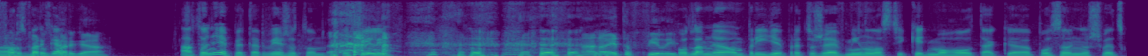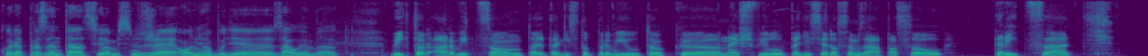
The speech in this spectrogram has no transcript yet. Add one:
Forsberga. Forsberga a to nie je Peter, vieš o tom. To je Filip. Áno, je to Filip. Podľa mňa on príde, pretože aj v minulosti, keď mohol, tak eh, posilnil švedskú reprezentáciu a myslím, že aj o neho bude záujem veľký. Viktor Arvidsson, to je takisto prvý útok eh, Nashville, 58 zápasov, 30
